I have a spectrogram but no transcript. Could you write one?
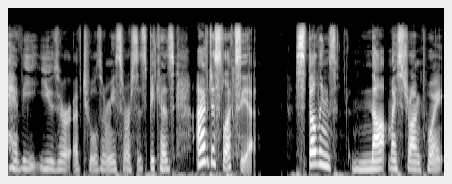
heavy user of tools and resources because I have dyslexia. Spelling's not my strong point.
